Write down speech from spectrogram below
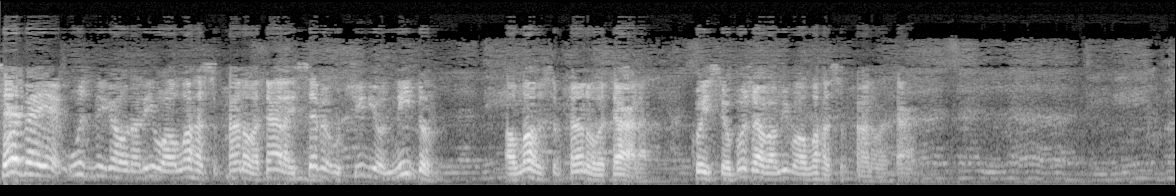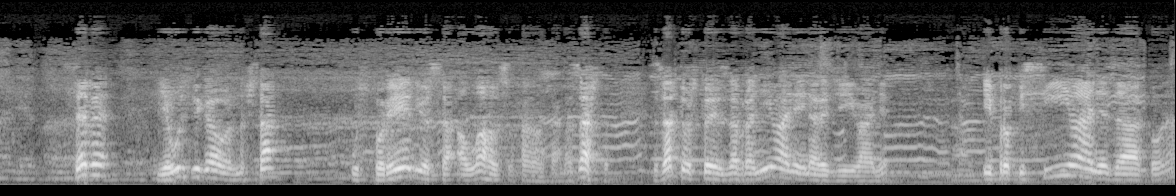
Sebe je uzdigao na nivu Allaha subhanahu wa ta'ala i sebe učinio nidom Allahu subhanahu wa ta'ala koji se obožava mimo Allaha subhanahu wa ta'ala. Sebe je uzdigao na šta? Usporedio sa Allahom subhanahu wa ta'ala. Zašto? Zato što je zabranjivanje i naređivanje i propisivanje zakona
